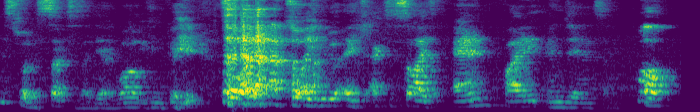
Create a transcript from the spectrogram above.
This sort of sucks as idea. Well, you can create. So, I, so I can do exercise and fighting and dancing. Well,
